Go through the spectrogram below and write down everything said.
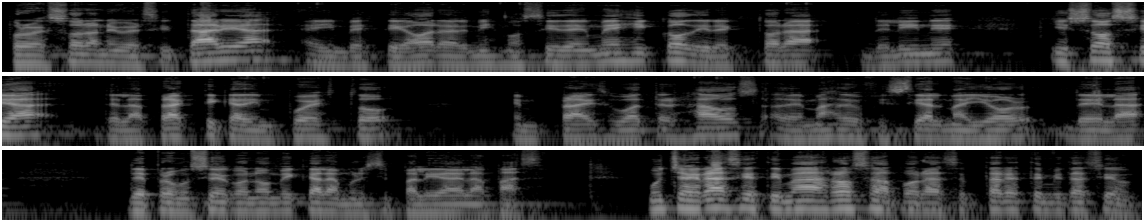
profesora universitaria e investigadora del mismo CIDE en México, directora del INE y socia de la práctica de impuestos en Price Waterhouse, además de oficial mayor de la de promoción económica de la Municipalidad de La Paz. Muchas gracias, estimada Rosa, por aceptar esta invitación.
